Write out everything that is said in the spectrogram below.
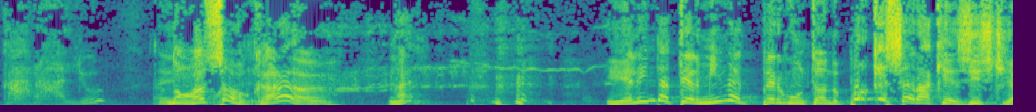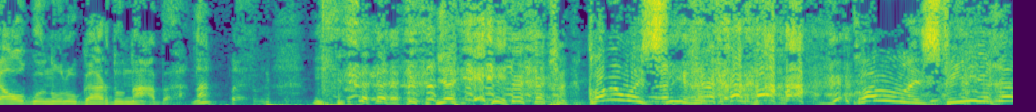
Caralho! Nossa, o cara. Né? E ele ainda termina perguntando por que será que existe algo no lugar do nada, né? e aí, come uma esfirra, cara. Come uma esfirra.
